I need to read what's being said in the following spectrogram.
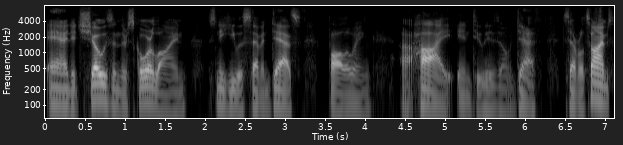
and it shows in their score line. Sneaky with seven deaths, following uh, Hai into his own death several times.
